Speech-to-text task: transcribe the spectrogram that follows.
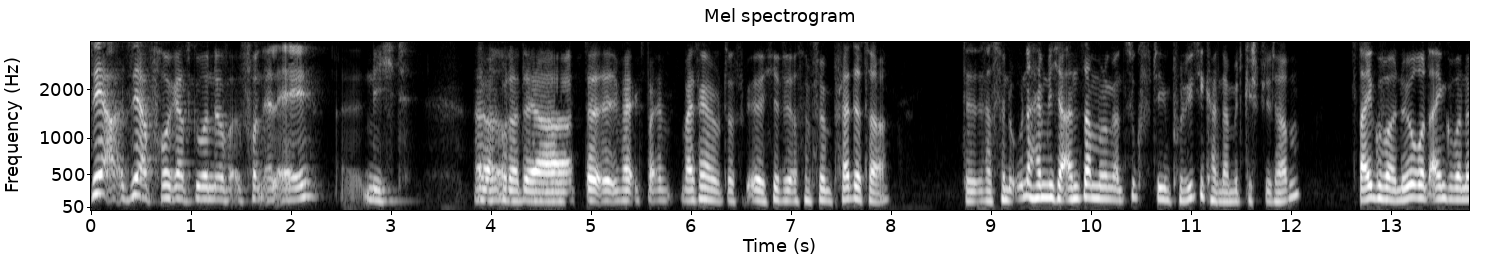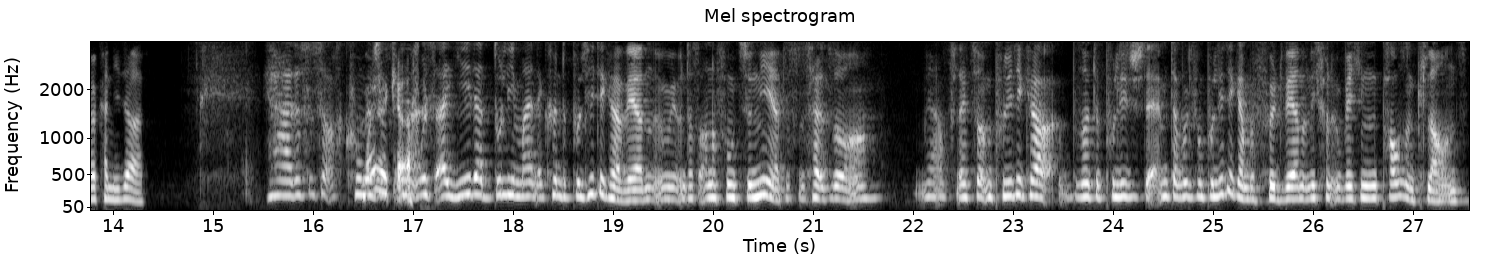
sehr, sehr erfolgreich als Gouverneur von LA äh, nicht. Ja, oder der, der, ich weiß nicht, ob das äh, hier aus dem Film Predator, der, was für eine unheimliche Ansammlung an zukünftigen Politikern da mitgespielt haben. Zwei Gouverneure und ein Gouverneurkandidat. Ja, das ist auch komisch, dass in den USA jeder Dulli meint, er könnte Politiker werden irgendwie und das auch noch funktioniert. Das ist halt so, ja, vielleicht sollten Politiker, sollte politische Ämter wirklich von Politikern befüllt werden und nicht von irgendwelchen Pausenclowns.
